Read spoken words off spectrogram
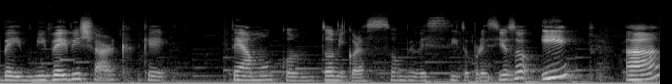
mi baby shark, que te amo con todo mi corazón, bebecito precioso. Y a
